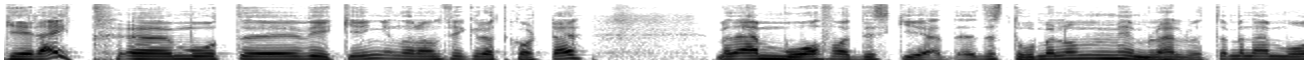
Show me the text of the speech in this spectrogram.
greit eh, mot eh, Viking når han fikk rødt kort der. Men jeg må faktisk gi Det sto mellom himmel og helvete, men jeg må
